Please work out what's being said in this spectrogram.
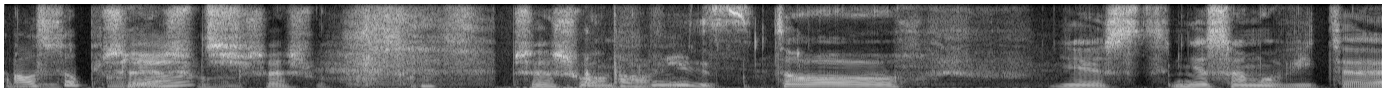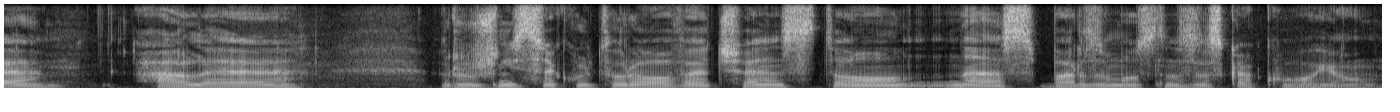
osób, przeszło, pięć. Przeszło, przeszło. Opowiedz. To jest niesamowite, ale różnice kulturowe często nas bardzo mocno zaskakują.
